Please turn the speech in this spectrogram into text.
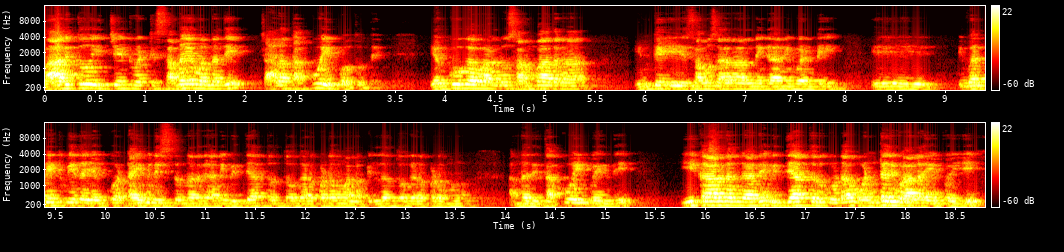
వారితో ఇచ్చేటువంటి సమయం అన్నది చాలా తక్కువైపోతుంది. ఎక్కువగా వాళ్ళు సంపాదన ఇంటి సంసారాలని కానివ్వండి ఈ ఇవన్నిటి మీద ఎక్కువ టైంని ఇస్తున్నారు కానీ విద్యార్థులతో గడపడం వాళ్ళ పిల్లలతో గడపడము అన్నది తక్కువైపోయింది. ఈ కారణంగానే విద్యార్థులు కూడా ఒంటరి వాళ్ళైపోయి అయిపోయి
